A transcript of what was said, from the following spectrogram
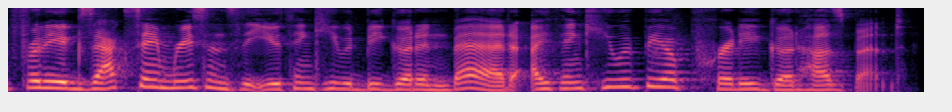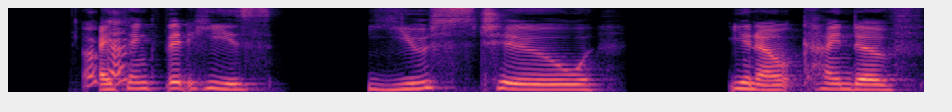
for the exact same reasons that you think he would be good in bed, I think he would be a pretty good husband. Okay. I think that he's used to, you know, kind of.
